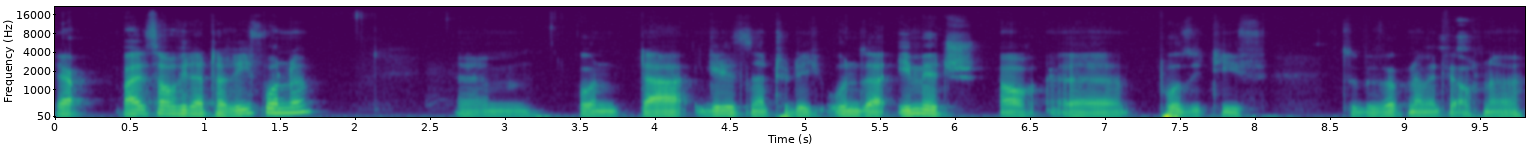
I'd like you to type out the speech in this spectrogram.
Ja, bald ist auch wieder Tarifrunde. Ähm, und da gilt es natürlich, unser Image auch äh, positiv zu bewirken, damit wir auch eine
